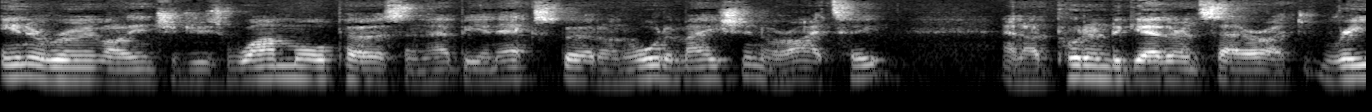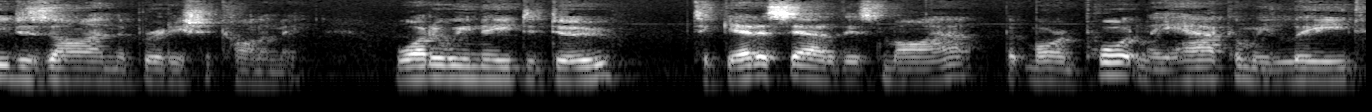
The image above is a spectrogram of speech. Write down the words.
in a room. I'd introduce one more person. That'd be an expert on automation or IT. And I'd put them together and say, all right, redesign the British economy. What do we need to do to get us out of this mire? But more importantly, how can we lead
